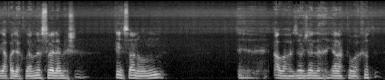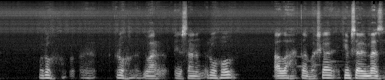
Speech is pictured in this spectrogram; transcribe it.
Yapacaklarını söylemiş. İnsanoğlunun Allah Azze ve Celle yarattığı vakit ruh ruh var insanın ruhu Allah'tan başka kimse ölmez.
